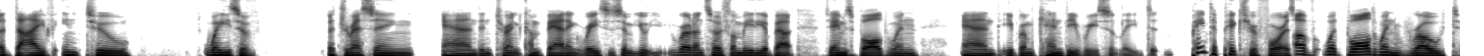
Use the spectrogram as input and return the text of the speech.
a dive into ways of addressing and in turn combating racism. You, you wrote on social media about James Baldwin and Ibram Kendi recently. To paint a picture for us of what Baldwin wrote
